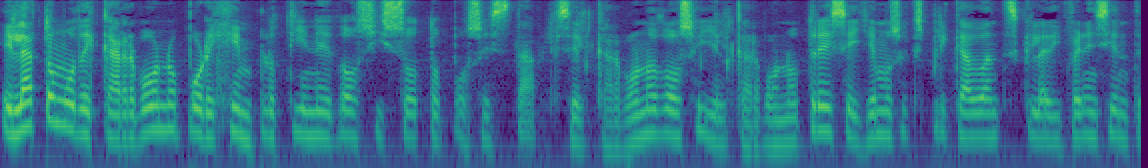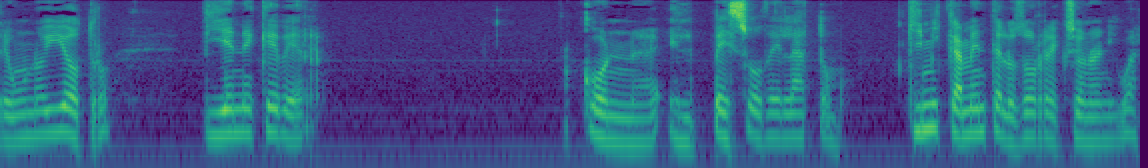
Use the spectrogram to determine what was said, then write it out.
El átomo de carbono, por ejemplo, tiene dos isótopos estables, el carbono 12 y el carbono 13, y hemos explicado antes que la diferencia entre uno y otro tiene que ver con eh, el peso del átomo. Químicamente los dos reaccionan igual.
